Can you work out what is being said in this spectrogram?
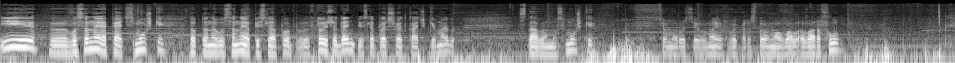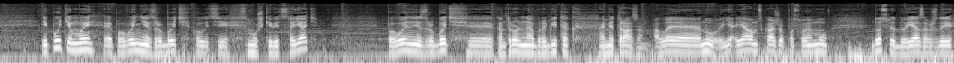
І е, восени опять смужки, тобто не восени, а після, в той же день після першої ткачки меду ставимо смужки. В цьому році ми використовуємо варафлу. І потім ми е, повинні зробити, коли ці смужки відстоять, повинні зробити е, контрольний обробіток амітразом. Але ну, я, я вам скажу по своєму досвіду, я завжди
